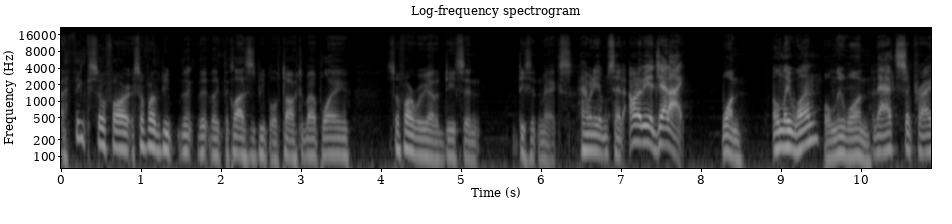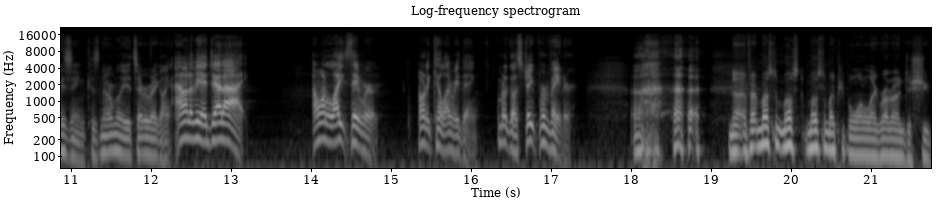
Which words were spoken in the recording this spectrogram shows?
I think so far so far the people the, the, like the classes people have talked about playing, so far we got a decent decent mix. How many of them said, "I want to be a Jedi"? One, Only one. only one. That's surprising because normally it's everybody going, I want to be a Jedi. I want a lightsaber. I want to kill everything. I'm gonna go straight for Vader. No, in fact, most of, most most of my people want to like run around and just shoot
